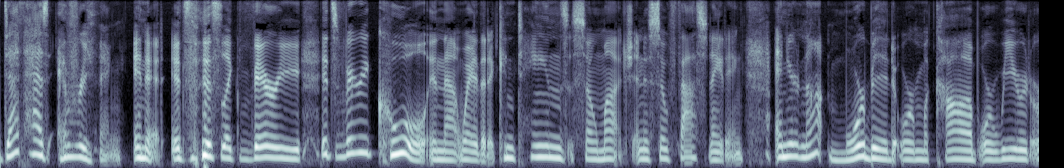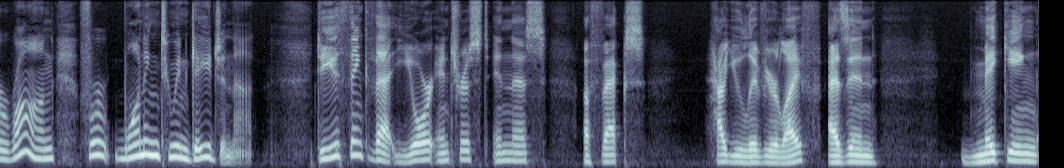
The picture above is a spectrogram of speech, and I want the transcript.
Death has everything in it. It's this like very, it's very cool in that way that it contains so much and is so fascinating. And you're not morbid or macabre or weird or wrong for wanting to engage in that. Do you think that your interest in this affects how you live your life? As in, making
